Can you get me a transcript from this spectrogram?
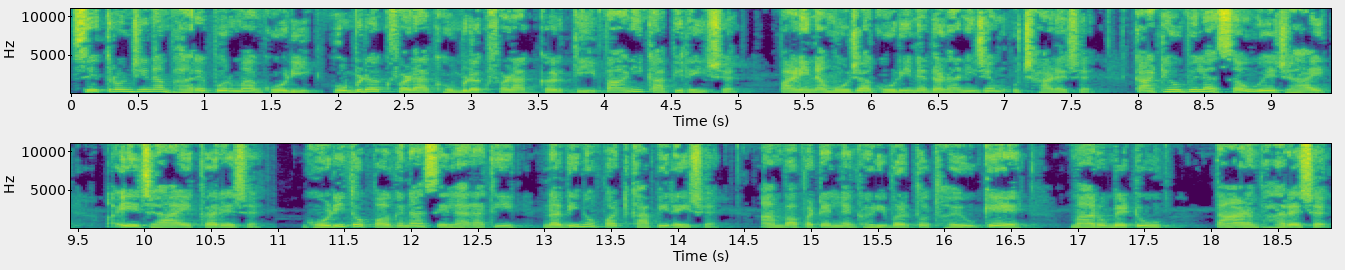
શેત્રુંજીના ભારેપુરમાં ઘોડી હુબડક ફડાક હુબડક ફડાક કરતી પાણી કાપી રહી છે. પાણીના મોજા ઘોડીને દડાની જેમ ઉછાળે છે. કાંઠે ઉભેલા સૌ એ જાય એ જાય, કરે છે. ઘોડી તો પગના સેલારાથી નદીનો પટ કાપી રહી છે. આંબા પટેલને ઘડીભર તો થયું કે, મારું બેટું તાણ ભારે છે.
